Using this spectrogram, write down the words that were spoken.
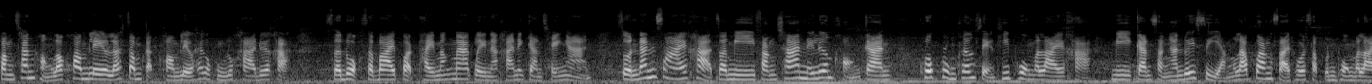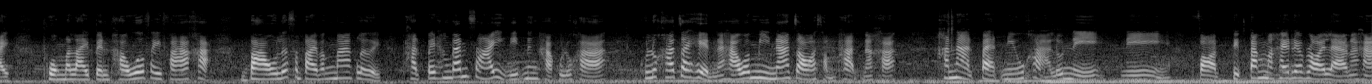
ฟังก์ชันของล็อกความเร็วและจำกัดความเร็วให้กับคุณลูกค้าด้วยค่ะ สะดวกสบายปลอดภัยมากๆเลยนะคะ ในการใช้งาน ส่วนด้านซ้ายค่ะ จะมีฟังก์ชันในเรื่องของการควบคุมเครื่องเสียงที่พวงมาลัยค่ะ มีการสั่งงานด้วยเสียง รับวางสายโทรศัพท์บนพวงมาลัย พวงมาลัยเป็น power ไฟฟ้าค่ะ เบาและสบายมากๆเลย ถัดไปทางด้านซ้ายอีกนิดนึงค่ะคุณลูกค้า คุณลูกค้าจะเห็นนะคะว่ามีหน้าจอสัมผัสนะคะ ขนาด 8 นิ้วค่ะรุ่นนี้นี่ฟอร์ดติดตั้งมาให้เรียบร้อยแล้วนะคะ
